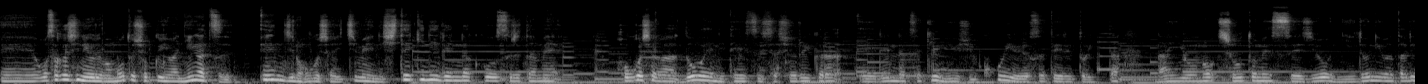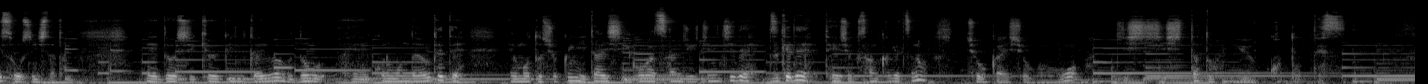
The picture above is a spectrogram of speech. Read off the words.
えー、大阪市によれば元職員は2月園児の保護者1名に私的に連絡をするため保護者が同園に提出した書類から、連絡先を入手好意を寄せているといった内容のショートメッセージを2度にわたり送信したと、えー、同市教育委員会は同、えこの問題を受けて元職員に対し5月31日で付で停職3ヶ月の懲戒処分を実施したということです。うん。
